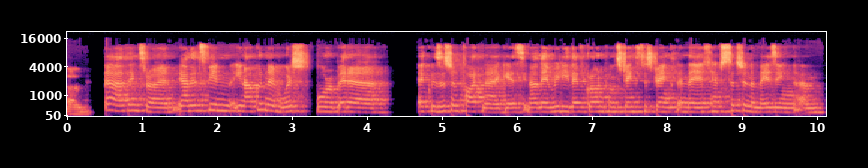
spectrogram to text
Um, yeah, thanks, Ryan. Yeah, and it's been, you know, I couldn't have wished for a better acquisition partner, I guess. You know, they really, they've grown from strength to strength and they have such an amazing um,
